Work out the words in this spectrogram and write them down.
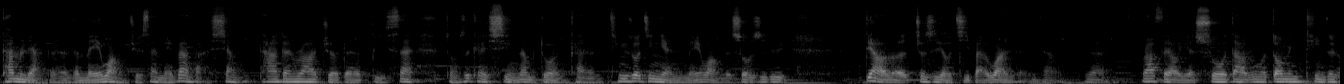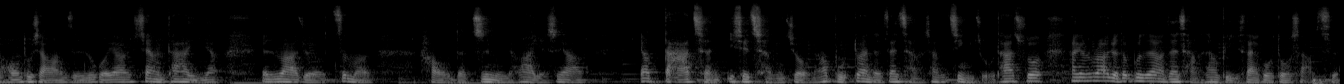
他们两个人的美网决赛没办法像他跟 Roger 的比赛总是可以吸引那么多人看？听说今年美网的收视率掉了，就是有几百万人这样。那 Rafael 也说到，如果 Dominic 这个红土小王子如果要像他一样跟 Roger 有这么好的知名的话，也是要。要达成一些成就，然后不断的在场上竞逐。他说，他跟 Roger 都不知道在场上比赛过多少次，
